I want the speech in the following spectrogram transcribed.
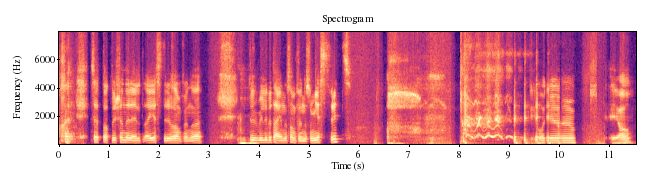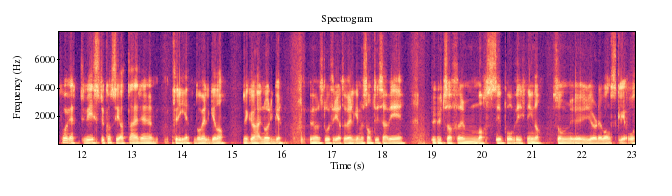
Sett at vi generelt er gjester i samfunnet, du ville betegne samfunnet som gjestfritt? Det var, eh, ja, på et vis. Du kan si at det er eh, friheten til å velge, da. Ikke tenker jo her i Norge. Vi har en stor frihet til å velge, men samtidig er vi utsatt for en massiv påvirkning da, som eh, gjør det vanskelig å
